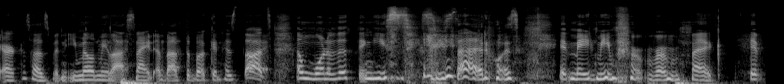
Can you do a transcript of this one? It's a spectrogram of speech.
Erica's husband, emailed me last night about the book and his thoughts. And one of the things he, he said was, it made me like. It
